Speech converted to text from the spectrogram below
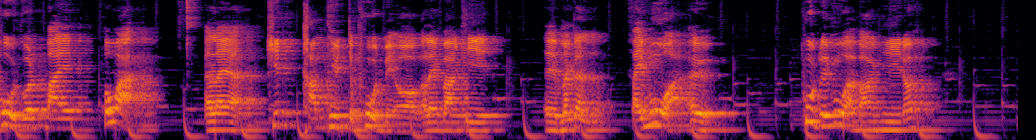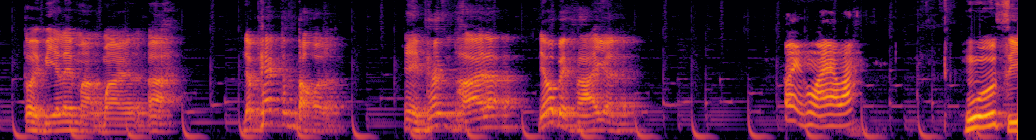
พูดวนไป เพราะว่าอะไรอะคิดคำที่จะพูดไม่ออกอะไรบางที เออมันก็ไปมั่ว เออ พูดไปมั่วบางทีเนาะก็ไม่มีอะไรมากมายนะอะเดี๋ยวแพ็กกันต่อเลยนี่แพ็กสุดท้ายแล้วเดี๋ยวเอาไปขายกันเฮ้ยหัวอะไรวะ หัวซี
